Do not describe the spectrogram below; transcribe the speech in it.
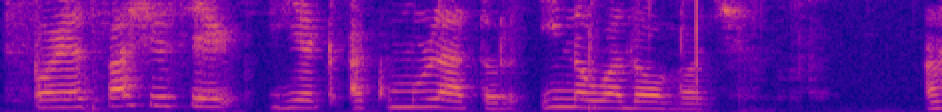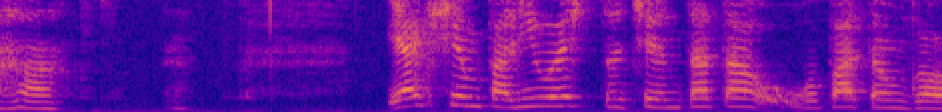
Twoja twarz jest jak, jak akumulator. Ino ładować. Aha. Jak się paliłeś, to cię tata łopatą go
